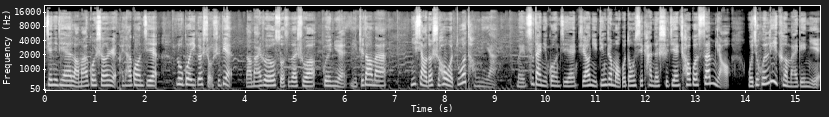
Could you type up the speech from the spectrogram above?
前几天老妈过生日，陪她逛街。路过一个首饰店，老妈若有所思地说：“闺女，你知道吗？你小的时候我多疼你呀！每次带你逛街，只要你盯着某个东西看的时间超过三秒，我就会立刻买给你，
